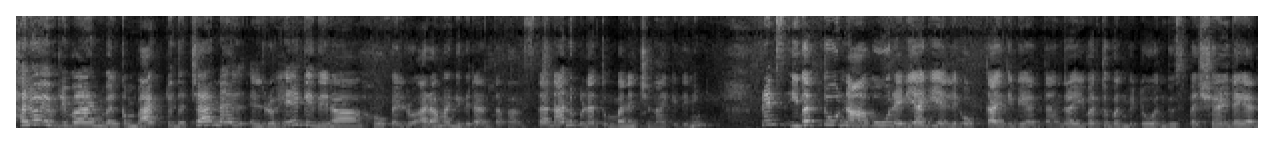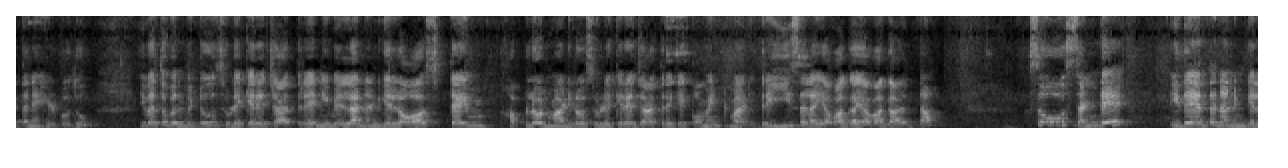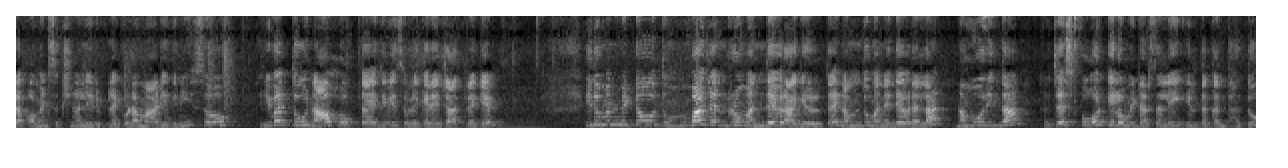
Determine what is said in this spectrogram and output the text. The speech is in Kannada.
Hello everyone welcome back to the channel ಎಲ್ಲರೂ ಹೇಗಿದ್ದೀರಾ? ಹೋಪ್ ಎಲ್ಲರೂ ಆರಾಮಾಗಿದ್ದೀರಾ ಅಂತ ಭಾವಿಸ್ತಾ ನಾನು ಕೂಡ ತುಂಬಾ ಚೆನ್ನಾಗಿದ್ದೀನಿ. ಫ್ರೆಂಡ್ಸ್ ಇವತ್ತು ನಾವು ರೆಡಿಯಾಗಿ ಎಲ್ಲಿಗೆ ಹೋಗ್ತಾ ಇದ್ದೀವಿ ಅಂತ ಅಂದರೆ ಇವತ್ತು ಬಂದ್ಬಿಟ್ಟು ಒಂದು ಸ್ಪೆಷಲ್ ಡೇ ಅಂತಲೇ ಹೇಳ್ಬೋದು. ಇವತ್ತು ಬಂದ್ಬಿಟ್ಟು ಸುಳೆಕೆರೆ ಜಾತ್ರೆ. ನೀವೆಲ್ಲ ನನಗೆ ಲಾಸ್ಟ್ ಟೈಮ್ ಅಪ್ಲೋಡ್ ಮಾಡಿರೋ ಸುಳೆಕೆರೆ ಜಾತ್ರೆಗೆ ಕಾಮೆಂಟ್ ಮಾಡಿದ್ರಿ. ಈ ಸಲ ಯಾವಾಗ ಯಾವಾಗ ಅಂತ. ಸೊ ಸಂಡೇ ಇದೆ ಅಂತ ನಾನು ನಿಮಗೆಲ್ಲ ಕಾಮೆಂಟ್ ಸೆಕ್ಷನಲ್ಲಿ ರಿಪ್ಲೈ ಕೂಡ ಮಾಡಿದ್ದೀನಿ. ಸೊ ಇವತ್ತು ನಾವು ಹೋಗ್ತಾ ಇದ್ದೀವಿ ಸುಳೆಕೆರೆ ಜಾತ್ರೆಗೆ. ಇದು ಬಂದ್ಬಿಟ್ಟು ತುಂಬಾ ಜನರು ಮನೆದೇವರಾಗಿರುತ್ತೆ. ನಮ್ದು ಮನೆ ದೇವರಲ್ಲ ನಮ್ಮೂರಿಂದ ಜಸ್ಟ್ ಫೋರ್ ಕಿಲೋಮೀಟರ್ಸ್ ಅಲ್ಲಿ ಇರ್ತಕ್ಕಂತಹದ್ದು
